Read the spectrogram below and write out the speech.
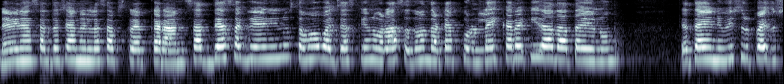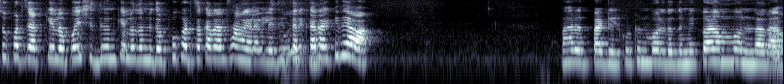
नवीन असाल तर चॅनलला सबस्क्राईब करा आणि सध्या सगळ्यांनी नुसतं मोबाईलच्या स्क्रीनवर असं दोनदा टॅप करून लाईक करा की दादा ताईनो. त्या ताईने वीस रुपयाचं सुपर चॅट केलं पैसे देऊन केलं तुम्ही तर फुकटचं करायला सांगायला लागले. ती तरी करा की द्यावा भारत पाटील कुठून बोलता तुम्ही? कळंबून दादा.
